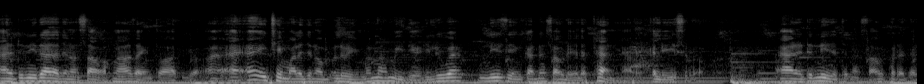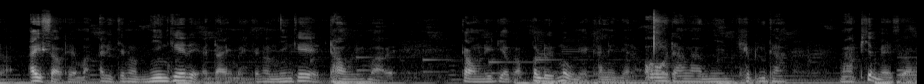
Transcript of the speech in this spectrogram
အဲတနေ့သားကျွန်တော်စောက်အငှားဆိုင်သွားပြီးတော့အဲအဲ့အချိန်မှလည်းကျွန်တော်အဲ့လိုမမှတ်မိသေးဘူးဒီလိုပဲနေ့စဉ်ကတ်တက်စောက်တယ်လည်းဖတ်နေရတယ်ကလေးဆိုတော့အဲ့ဒါတနေ့ကျွန်တော်စောက်ဖတ်တဲ့ကြတော့အဲ့စောက်ထဲမှာအဲ့ဒီကျွန်တော်မြင်ခဲ့တဲ့အတိုင်းပဲကျွန်တော်မြင်ခဲ့တဲ့ဒေါင်လေးမှာပဲ ကောင်လေးတယောက်ကပလွေမှုန့်နေခန်းလေးမြန်တာအော်ဒါငါမြင်ခဲ့ပြီးသားငါဖြစ်မယ်ဆိုတော့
